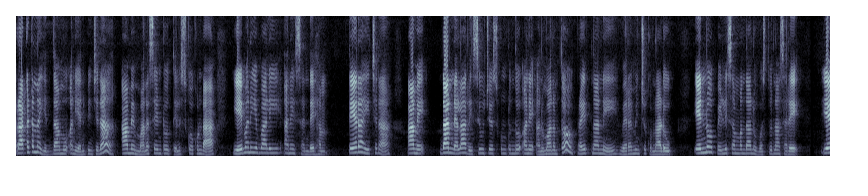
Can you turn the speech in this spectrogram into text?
ప్రకటన ఇద్దాము అని అనిపించినా ఆమె మనసేంటో తెలుసుకోకుండా ఏమని ఇవ్వాలి అనే సందేహం. తేరా ఇచ్చిన ఆమె దాన్నెలా రిసీవ్ చేసుకుంటుందో అనే అనుమానంతో ప్రయత్నాన్ని విరమించుకున్నాడు. ఎన్నో పెళ్ళి సంబంధాలు వస్తున్నా సరే ఏ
